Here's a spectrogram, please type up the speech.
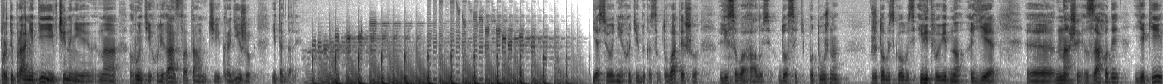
протиправні дії, вчинені на ґрунті хуліганства там, чи крадіжок і так далі. Я сьогодні хотів би констатувати, що лісова галузь досить потужна в Житомирській області, і відповідно є е, наші заходи, які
